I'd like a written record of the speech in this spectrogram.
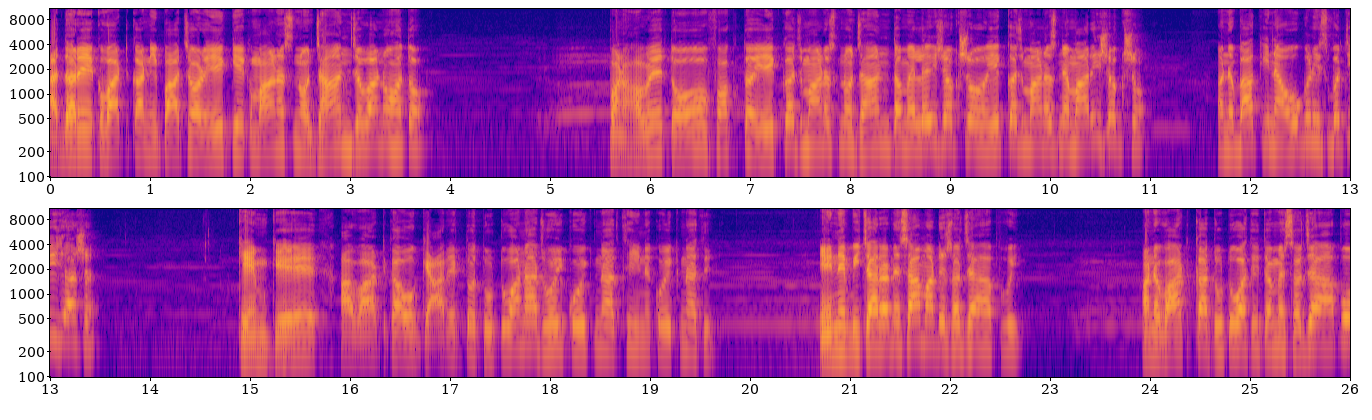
આ દરેક વાટકાની પાછળ એક એક માણસનો જાન જવાનો હતો. પણ હવે તો ફક્ત એક જ માણસનો જાન તમે લઈ શકશો, એક જ માણસને મારી શકશો અને બાકીના ઓગણીસ બચી જશે. કેમ કે આ વાટકાઓ ક્યારેક તો તૂટવાના જ હોય કોઈકનાથી ને કોઈકનાથી એને બિચારાને શા માટે સજા આપવી? અને વાટકા તૂટવાથી તમે સજા આપો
